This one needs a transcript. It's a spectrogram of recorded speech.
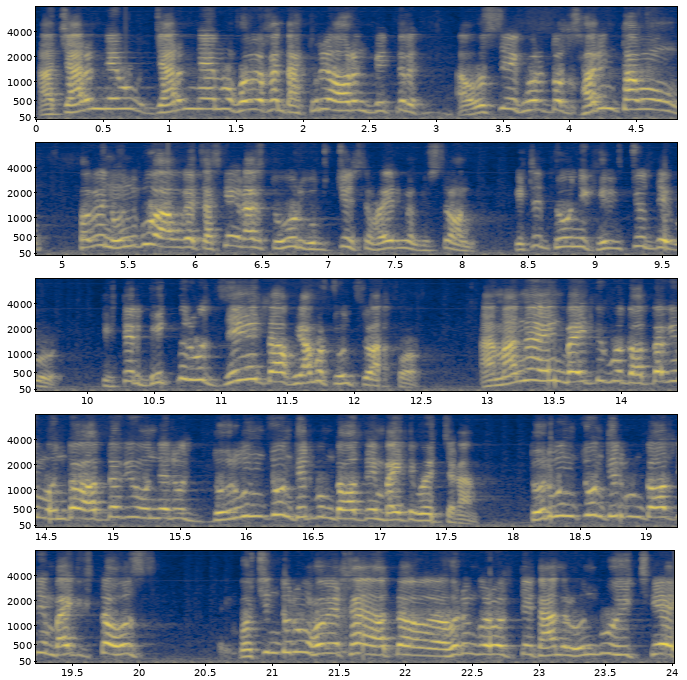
А 68 68%-ийн татврын оронд бид нар улсын их хурлд бол 25% нь үнгүй авгаа засгийн газар дүүр өвчжсэн 2009 онд. Гэтэл түүнийг хэрэгжүүлээгүй. Тэгэхээр бид нар бол зээл авах ямар ч үндэс байхгүй. А манай энэ баялаг бол одоогийн өндөө одоогийн үнээр бол 400 тэрбум долларын баялаг байж байгаа. 400 тэрбум долларын баялагтай улс 34%-ийнхаа одоо хөрөнгө оруулалтыг та нар үнгүй хийчихээ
